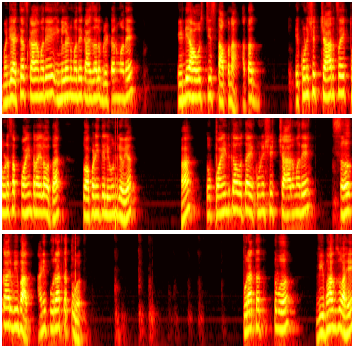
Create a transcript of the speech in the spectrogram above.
म्हणजे याच्याच काळामध्ये इंग्लंडमध्ये काय झालं? ब्रिटनमध्ये इंडिया हाऊसची स्थापना. आता एकोणीसशे चारचा एक थोडासा पॉइंट राहिला होता. तो आपण इथे लिहून घेऊया. हा? तो पॉइंट का होता? एकोणीसशे चारमध्ये सहकार विभाग आणि पुरातत्व. पुरातत्व विभाग जो आहे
